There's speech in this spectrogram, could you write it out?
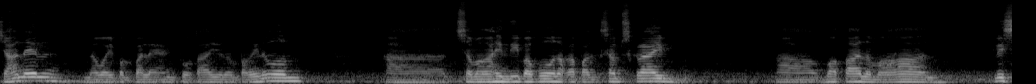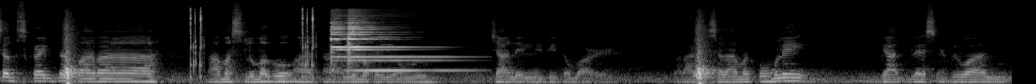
channel. Naway pagpalayan po tayo ng Panginoon. At sa mga hindi pa po nakapag-subscribe, ah, baka naman, please subscribe na para ah, mas lumago at ah, lumaki yung channel ni Tito Bar. Maraming salamat pong muli. God bless everyone.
